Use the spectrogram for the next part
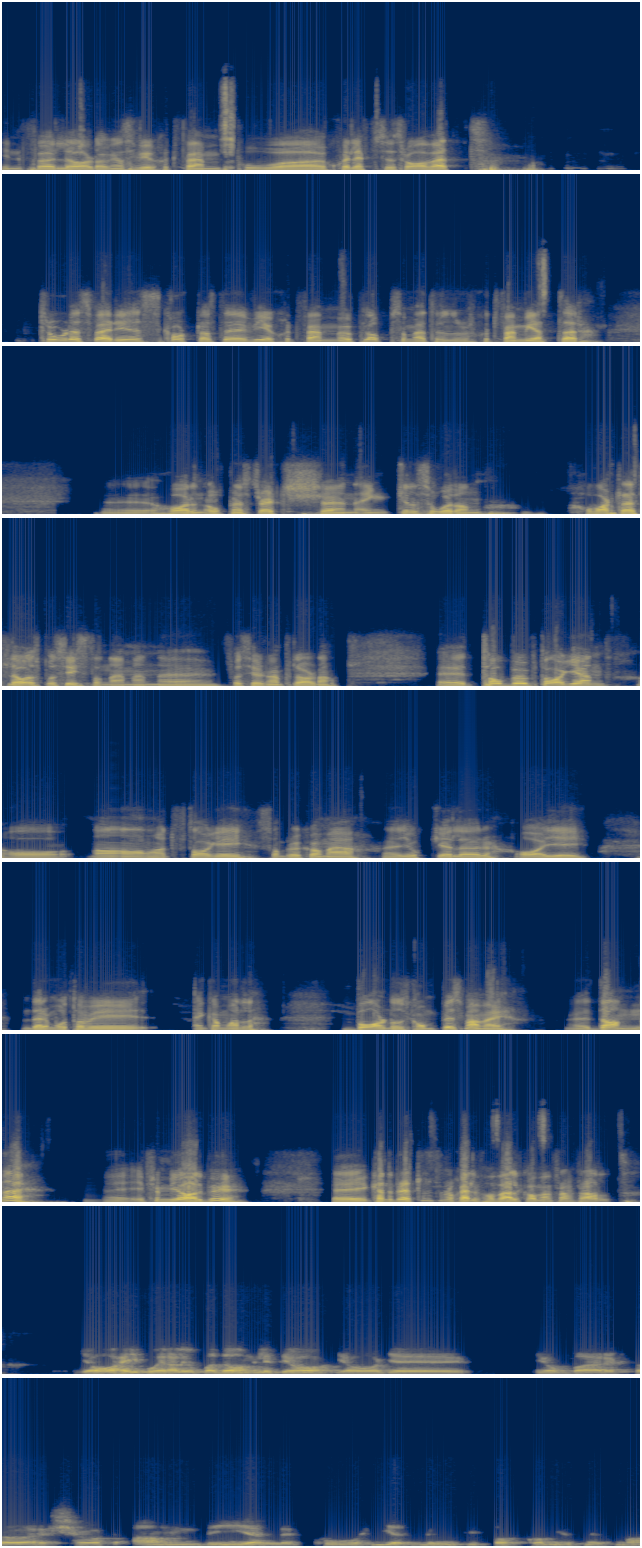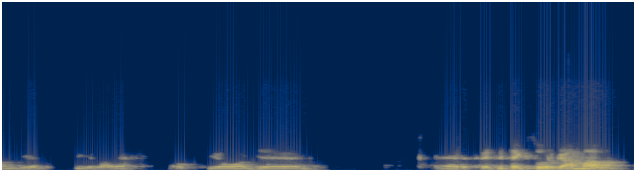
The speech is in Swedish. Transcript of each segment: Inför lördagens V75 på Skellefteåtravet. Tror det är Sveriges kortaste V75-upplopp som är 375 meter. Eh, har en open stretch, en enkel sådan. Har varit rätt lös på sistone, men eh, får se den på lördag. Eh, Tobbe upptagen och någon annan har inte fått tag i som brukar vara med, Jocke eller AJ. Däremot har vi en gammal barndomskompis med mig, eh, Danne eh, från Mjölby. Eh, kan du berätta lite om dig själv och välkommen framför allt? Ja, hej på er allihopa. Daniel heter jag. Jag eh, jobbar för Köp andel på Hedlund i Stockholm just nu som andelsspelare. Och jag eh, är 36 år gammal.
